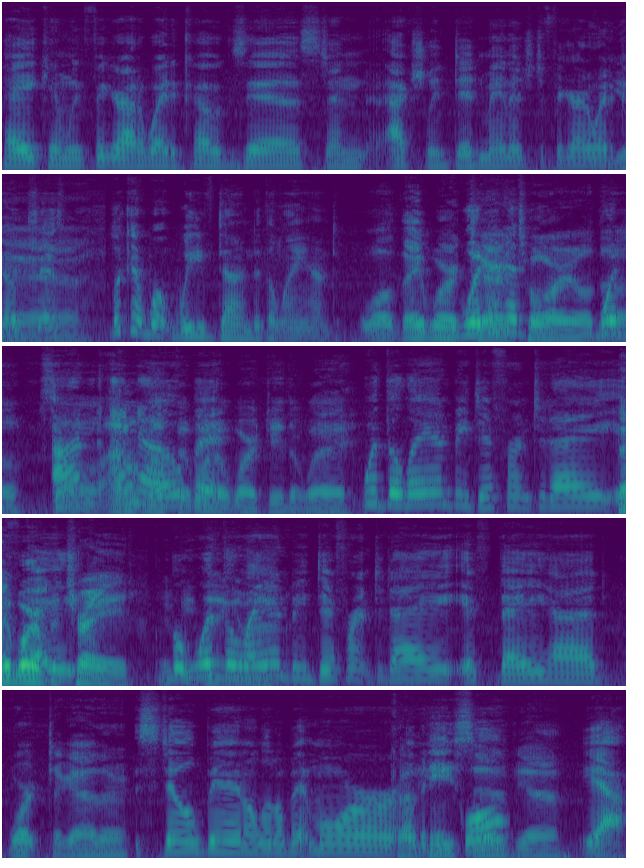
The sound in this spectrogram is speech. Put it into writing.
hey, can we figure out a way to coexist and actually did manage to figure out a way to Yeah. coexist? Look at what we've done to the land. Well, they were Would it have- territorial would- though, so I- I, I don't know, know, if it would have worked either way. Would the land be different today? They were betrayed. But would the land be different today if they had worked together, still been a little bit more of an equal? Cohesive? Yeah, Yeah,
